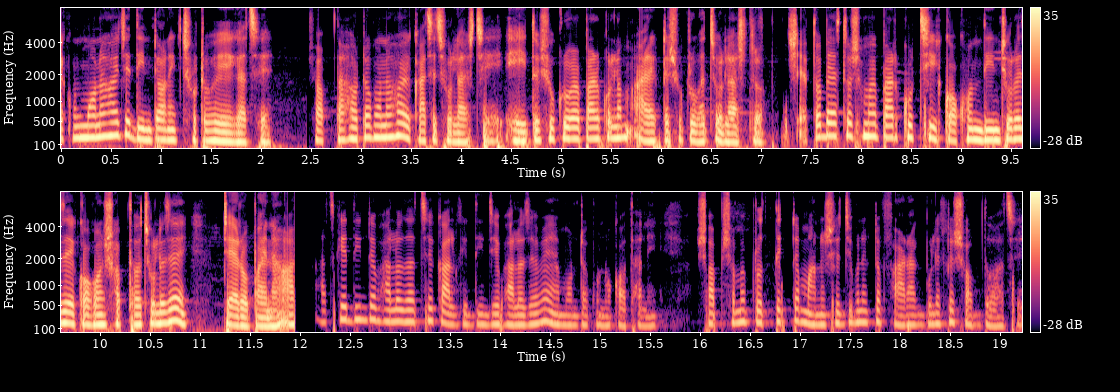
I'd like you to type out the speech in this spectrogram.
এখন মনে হয় যে দিনটা অনেক ছোট হয়ে গেছে। সপ্তাহটা মনে হয় কাছে চলে আসছে। এই তো শুক্রবার পার করলাম আর একটা শুক্রবার চলে আসলো। এত ব্যস্ত সময় পার করছি, কখন দিন চলে যায়, কখন সপ্তাহ চলে যায়, টেরও পায় না। আজকের দিনটা ভালো যাচ্ছে, কালকের দিন যে ভালো যাবে, এমনটা কোনো কথা নেই। সবসময় প্রত্যেকটা মানুষের জীবনে একটা ফারাক বলে একটা শব্দ আছে।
